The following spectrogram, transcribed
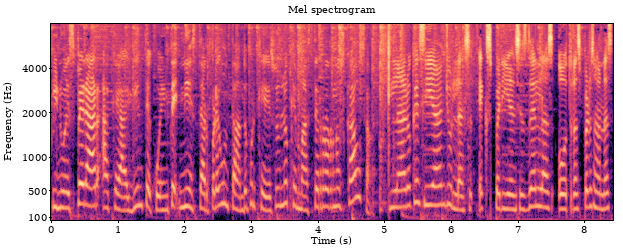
Y no esperar a que alguien te cuente ni estar preguntando porque eso es lo que más terror nos causa. Claro que sí, Anju, las experiencias de las otras personas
